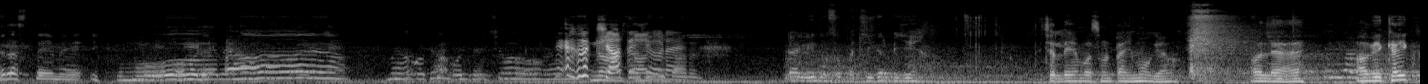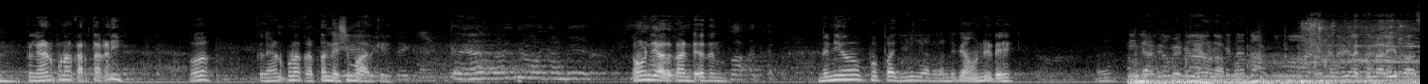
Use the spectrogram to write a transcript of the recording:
ਰਸਤੇ में ਇੱਕ ਮੋੜ ਆਇਆ। ਮੈਂ ਉੱਥੇ ਉੱਥੇ। ਰਕਸ਼ਾ ਤੇ ਛੋੜਾ ਹੈ ਹੈਗੀ 225 ਕੁ ਰੁਪਏ ਤੇ ਚੱਲੇ ਆ ਬਸ ਹੁਣ ਟਾਈਮ ਹੋ ਗਿਆ ਵਾ। ਉਹ ਲੈ ਆ ਵੇਖਿਆ ਹੀ ਕਲਿਆਣਪੁਣਾ ਕਰਤਾ ਕਿ ਨਹੀਂ ਉਹ ਕਲਿਆਣਪੁਣਾ ਕਰਤਾ ਨਿਸ਼ ਮਾਰ ਕੇ ਕੌਣ ਯਾਦ ਕਾਂਡਿਆ ਤੈਨੂੰ ਨਹੀਂ ਨਹੀਂ ਉਹ ਪਾਪਾ ਜੀ ਨਹੀਂ ਯਾਦ ਕਾਂਡੇ ਪਿਆ ਉਹਨੇ ਡੇ ਬੈਠੇ ਹੁਣ ਆਪਾਂ ਮੂਵੀ ਲੱਗਣ ਵਾਲੀ ਬਸ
